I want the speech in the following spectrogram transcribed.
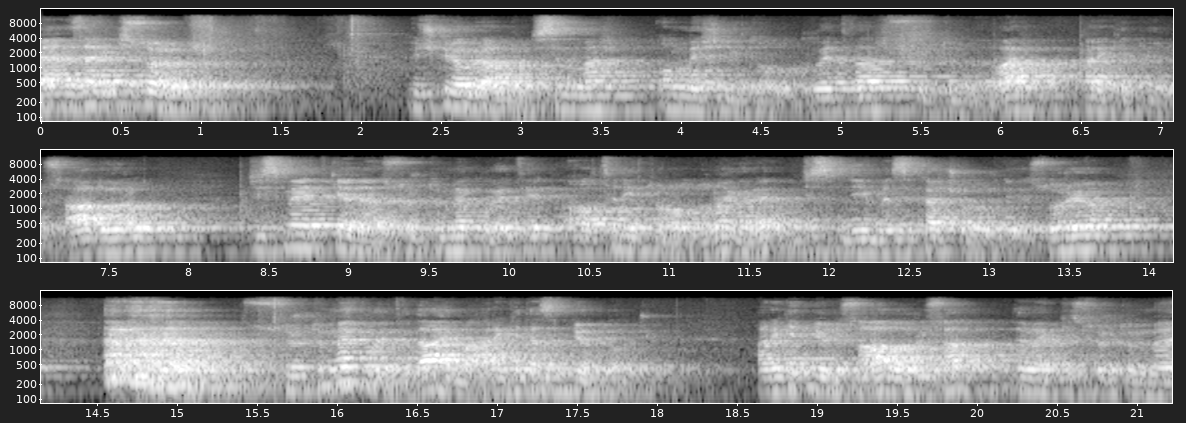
benzer iki soru. 3 kilogramlık cisim var, 15 Newton'luk kuvvet var, sürtünme var, hareket yönü sağa doğru. Cisme etki eden sürtünme kuvveti 6 Newton olduğuna göre cismin ivmesi kaç olur diye soruyor. sürtünme kuvveti daima harekete zıt yönde olur. Hareket yönü sağa doğruysa demek ki sürtünme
